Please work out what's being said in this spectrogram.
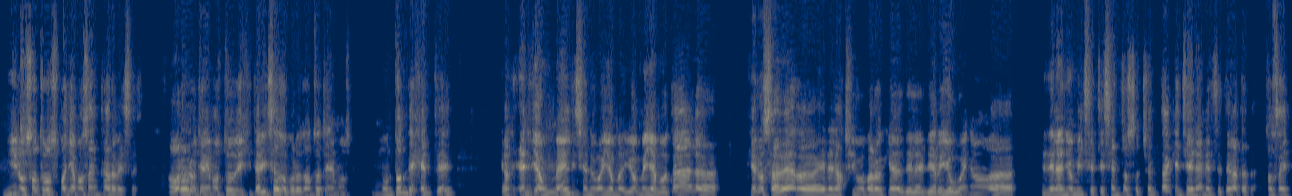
Ni nosotros podíamos entrar a veces. Ahora lo tenemos todo digitalizado, por lo tanto tenemos un montón de gente que envía un mail diciendo, yo, yo me llamo tal, ah, quiero saber ah, en el archivo parroquial de, Río Bueno, ah, en el año 1780, qué tienen, etcétera. Entonces,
